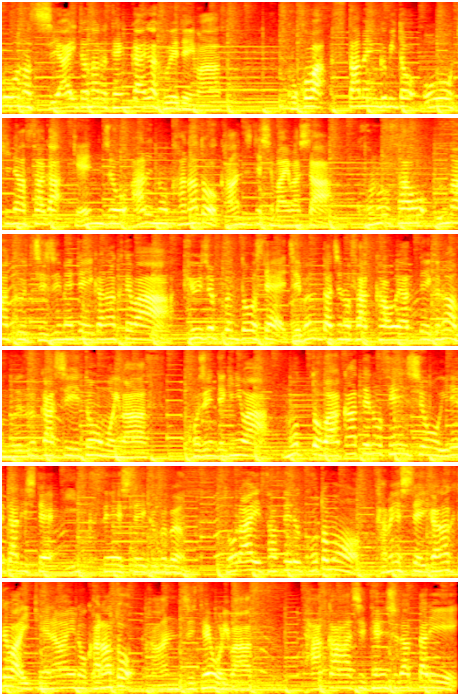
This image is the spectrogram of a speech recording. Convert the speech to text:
方の試合となる展開が増えています。ここはスタメン組と大きな差が現状あるのかなと感じてしまいました。この差をうまく縮めていかなくては90分通して自分たちのサッカーをやっていくのは難しいと思います。個人的にはもっと若手の選手を入れたりして育成していく部分トライさせることも試していかなくてはいけないのかなと感じております。高橋選手だったり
